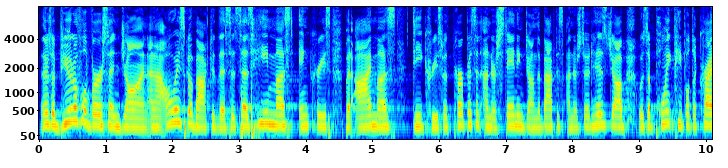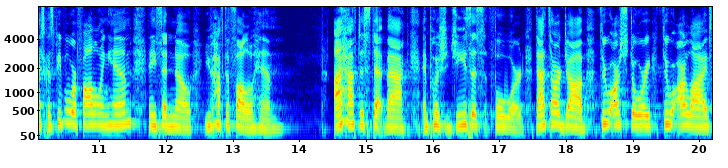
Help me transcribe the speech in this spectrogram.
And there's a beautiful verse in John, and I always go back to this. It says, He must increase, but I must decrease. With purpose and understanding, John the Baptist understood his job was to point people to Christ because people were following him. And he said, No, you have to follow him. I have to step back and push Jesus forward. That's our job through our story, through our lives,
